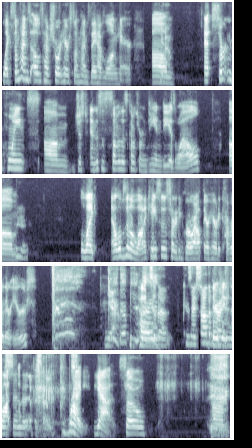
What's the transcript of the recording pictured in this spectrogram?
Like sometimes elves have short hair, sometimes they have long hair. Yeah. Um at certain points, um just and this is some of this comes from D&D as well. Um Mhm. like elves in a lot of cases started to grow out their hair to cover their ears. Yeah, Because- because I saw the There's a prejudice lot- in the episode. Right. Yeah. So um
